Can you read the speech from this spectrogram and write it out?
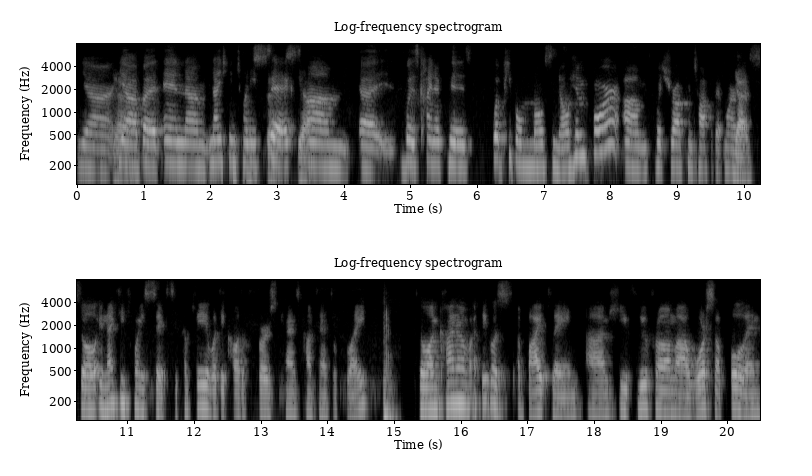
Yeah, yeah, Yeah. but in um, 1926, yeah. um, uh, was kind of his what people most know him for, um, which Rob can talk a bit more Yeah, about. so in 1926, he completed what they call the first transcontinental flight. So on kind of, I think it was a biplane, um, he flew from uh, Warsaw, Poland,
